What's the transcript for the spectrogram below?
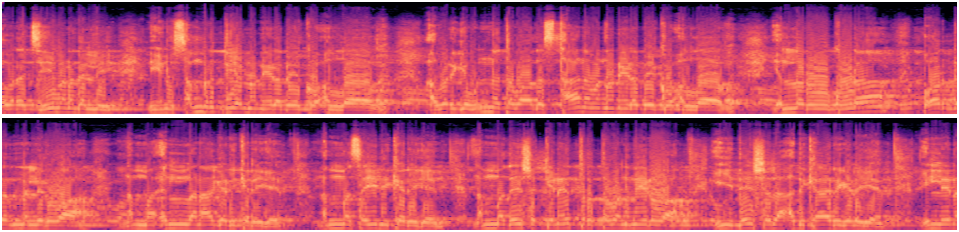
ಅವರ ಜೀವನದಲ್ಲಿ ನೀನು ಸಮೃದ್ಧಿಯನ್ನು ನೀಡಬೇಕು ಅಲ್ಲಾಹ್. ಅವರಿಗೆ ಉನ್ನತವಾದ ಸ್ಥಾನವನ್ನು ನೀಡಬೇಕು ಅಲ್ಲಾಹ್. ಎಲ್ಲರೂ ಕೂಡ ಬಾರ್ಡರ್ನಲ್ಲಿರುವ ನಮ್ಮ ಎಲ್ಲ ನಾಗರಿಕರಿಗೆ, ನಮ್ಮ ಸೈನಿಕರಿಗೆ, ನಮ್ಮ ದೇಶಕ್ಕೆ ನೇತೃತ್ವವನ್ನು ನೀಡುವ ಈ ದೇಶದ ಅಧಿಕಾರಿಗಳಿಗೆ, ಇಲ್ಲಿನ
